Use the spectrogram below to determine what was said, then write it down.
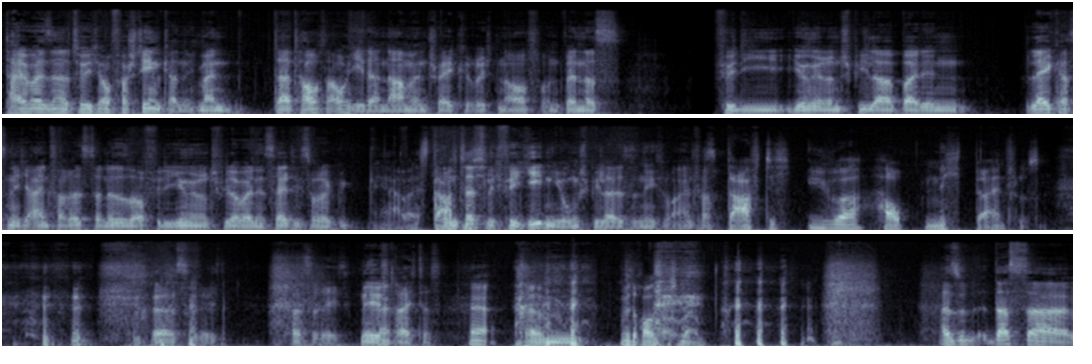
teilweise natürlich auch verstehen kann. Ich meine, da taucht auch jeder Name in Trade-Gerüchten auf. Und wenn das für die jüngeren Spieler bei den Lakers nicht einfach ist, dann ist es auch für die jüngeren Spieler bei den Celtics oder ja, aber grundsätzlich dich, für jeden jungen Spieler ist es nicht so einfach. Das darf dich überhaupt nicht beeinflussen. ja, hast du recht. Hast du recht. Nee, ja. streich das. Ja. Ähm, Wird rausgeschnitten. also, dass da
